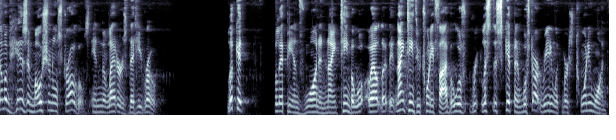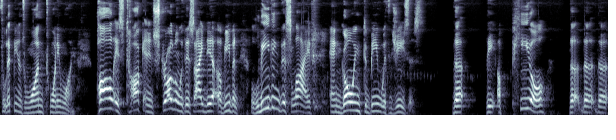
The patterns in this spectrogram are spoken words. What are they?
some of his emotional struggles in the letters that he wrote. Look at Philippians 1 and 19, but we'll, well, 19 through 25, but we'll, let's just skip and we'll start reading with verse 21, Philippians 1 21. Paul is talking and struggling with this idea of even leaving this life and going to be with Jesus. The, the appeal, the, the, the,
